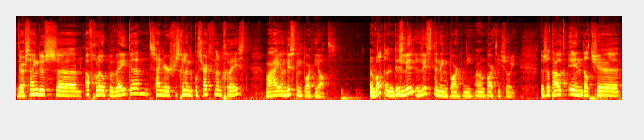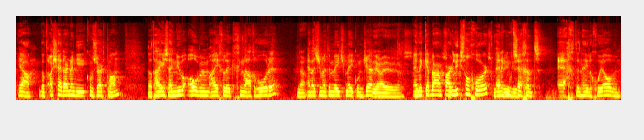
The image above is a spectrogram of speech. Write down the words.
er zijn dus eh, afgelopen weken zijn er verschillende concerten van hem geweest waar hij een listening party had. En wat? Een Disney? Li- listening party, Oh. party, sorry. Dus dat houdt in dat je, ja, dat als jij daar naar die concert kwam, dat hij zijn nieuwe album eigenlijk ging laten horen. Ja. En dat je met een beetje mee kon jammen. Ja, ja, ja. En ik heb daar een paar leaks van gehoord. En ik moet zeggen, het is echt een hele goede album.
